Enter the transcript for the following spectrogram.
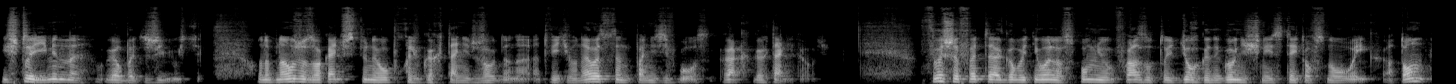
И что именно Роберт живости? Он обнаружил злокачественную опухоль в гортане Джордана, ответил Невестон, понизив голос. Рак гортани, короче. Слышав это, Гоботневольно вспомнил фразу той дерганной горничной State of Snow Lake о том,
